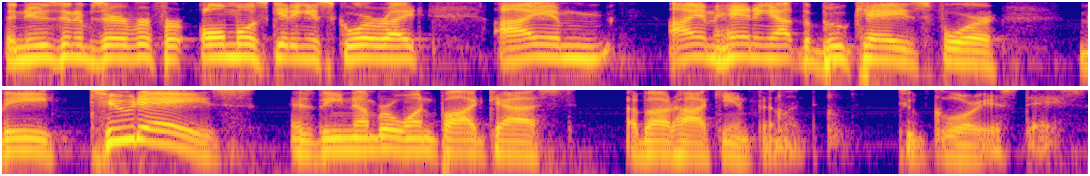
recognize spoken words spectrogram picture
the News and Observer for almost getting a score right, I am I am handing out the bouquets for the two days as the number one podcast about hockey in Finland. Two glorious days.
